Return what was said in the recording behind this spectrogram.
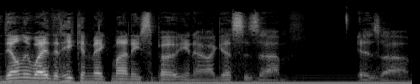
the only way that he can make money, suppose you know, I guess is um, is um,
